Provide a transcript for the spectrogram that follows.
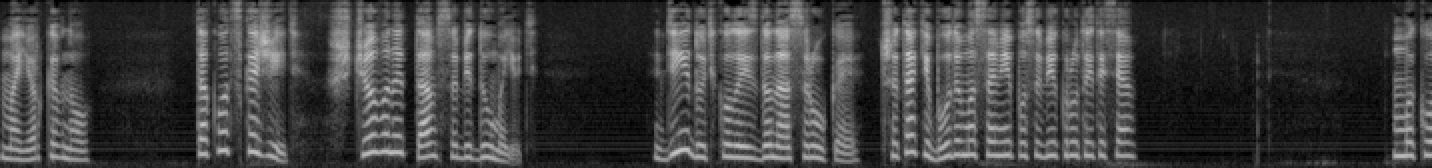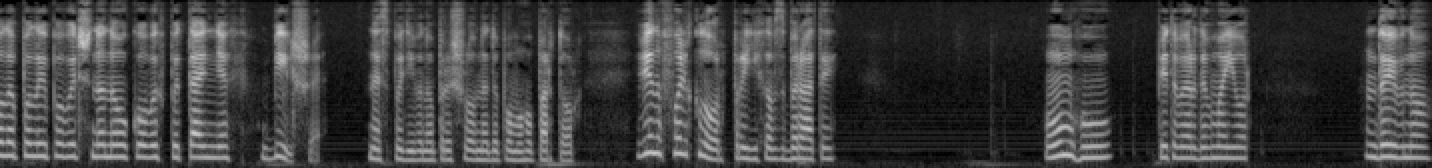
Майор кивнув. Так от скажіть, що вони там собі думають? Дійдуть колись до нас руки, чи так і будемо самі по собі крутитися? Микола Пилипович на наукових питаннях більше, несподівано прийшов на допомогу Парторг. Він фольклор приїхав збирати. Умгу, підтвердив майор. Дивно,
